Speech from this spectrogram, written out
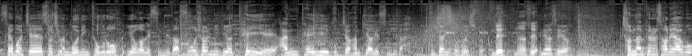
세 번째 소식은 모닝톡으로 이어가겠습니다. 소셜미디어 테이의 안태희 국장 함께하겠습니다. 국장님 어서 오십시오. 네, 안녕하세요. 안녕하세요. 전 남편을 살해하고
